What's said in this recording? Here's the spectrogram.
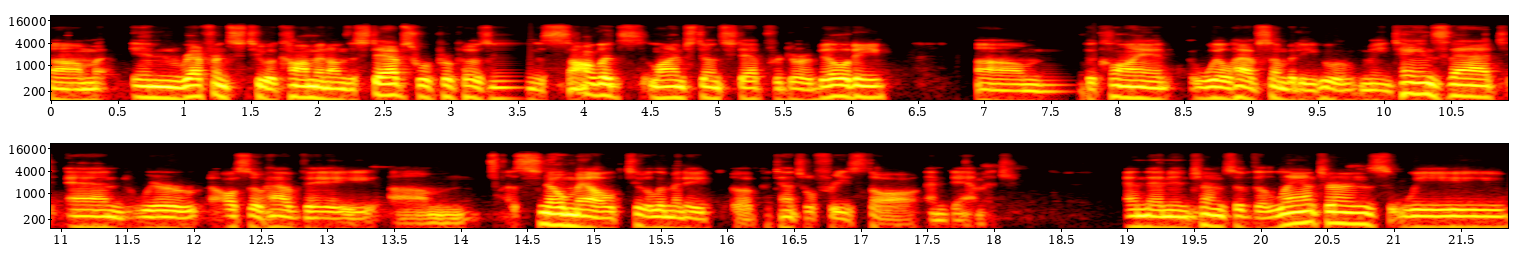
Um, in reference to a comment on the steps, we're proposing a solid limestone step for durability. Um, the client will have somebody who maintains that, and we're also have a, um, a snow melt to eliminate potential freeze thaw and damage. And then in terms of the lanterns, we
